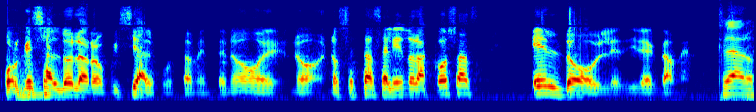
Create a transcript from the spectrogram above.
Porque es al dólar oficial, justamente. ¿no? Eh, no Nos está saliendo las cosas el doble directamente. Claro.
